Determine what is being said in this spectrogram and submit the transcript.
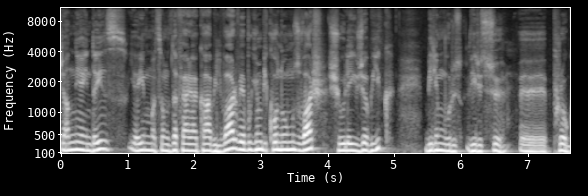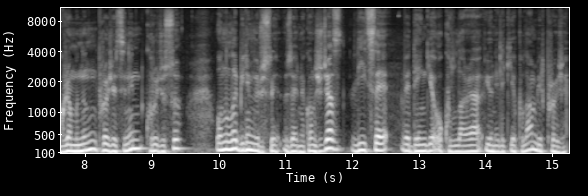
canlı yayındayız. Yayın masamızda Ferya Kabil var ve bugün bir konuğumuz var. Şule Yücebıyık, Bilim Virüsü e, programının, projesinin kurucusu. Onunla bilim virüsü üzerine konuşacağız. Lise ve denge okullara yönelik yapılan bir proje.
